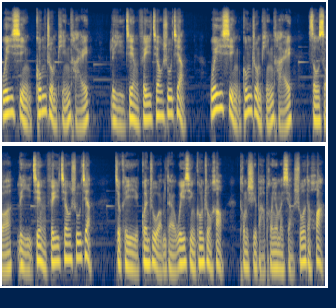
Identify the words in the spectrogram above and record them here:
微信公众平台。李建飞教书匠，微信公众平台搜索“李建飞教书匠”，就可以关注我们的微信公众号。同时，把朋友们想说的话，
